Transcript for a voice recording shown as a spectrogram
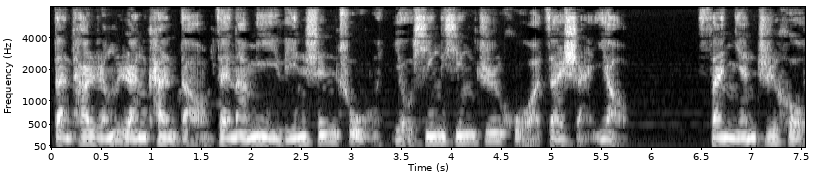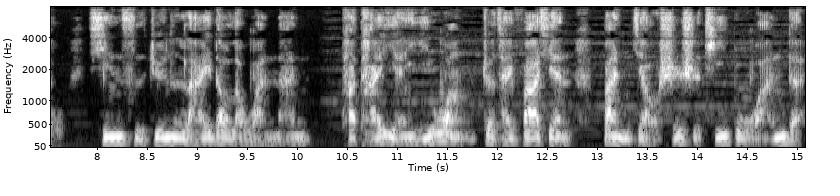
但他仍然看到，在那密林深处，有星星之火在闪耀。三年之后，新四军来到了皖南。他抬眼一望，这才发现绊脚石是踢不完的。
